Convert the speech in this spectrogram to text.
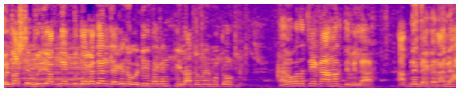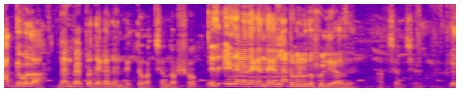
ওই পাশটা ঘুরিয়ে আপনি একটু দেখা দেন দেখেন ওইদিকে দেখেন কি লাটুমের মতো। আমার কথা টেকা আমাকে দিবিলা আপনি দেখেন আমি হাত দেবো না ভ্যান পাইপটা দেখা দেন। দেখতে পাচ্ছেন দর্শক। এই যে এই জায়গা দেখেন দেখেন লাটুমের মতো ফুলিয়ে আছে। আচ্ছা আচ্ছা। যে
